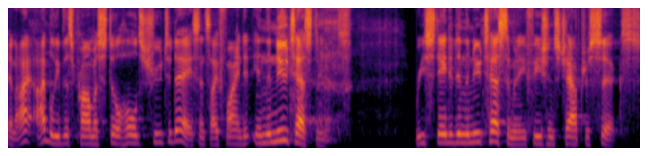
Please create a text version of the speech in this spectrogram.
And I, I, believe this promise still holds true today, since I find it in the New Testament, restated in the New Testament, Ephesians chapter 6.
